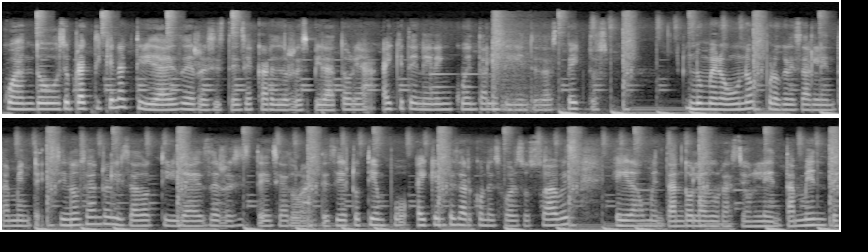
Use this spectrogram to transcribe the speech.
Cuando se practiquen actividades de resistencia cardiorrespiratoria hay que tener en cuenta los siguientes aspectos. Número 1. Progresar lentamente. Si no se han realizado actividades de resistencia durante cierto tiempo, hay que empezar con esfuerzos suaves e ir aumentando la duración lentamente.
